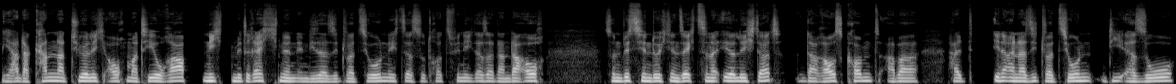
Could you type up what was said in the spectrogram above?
ja, da kann natürlich auch Matteo Raab nicht mitrechnen in dieser Situation. Nichtsdestotrotz finde ich, dass er dann da auch so ein bisschen durch den 16er irrlichtert, da rauskommt, aber halt in einer Situation, die er so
